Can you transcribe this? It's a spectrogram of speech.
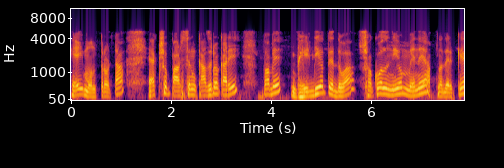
এই মন্ত্রটা একশো পার্সেন্ট কার্যকারী তবে ভিডিওতে দেওয়া সকল নিয়ম মেনে আপনাদেরকে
